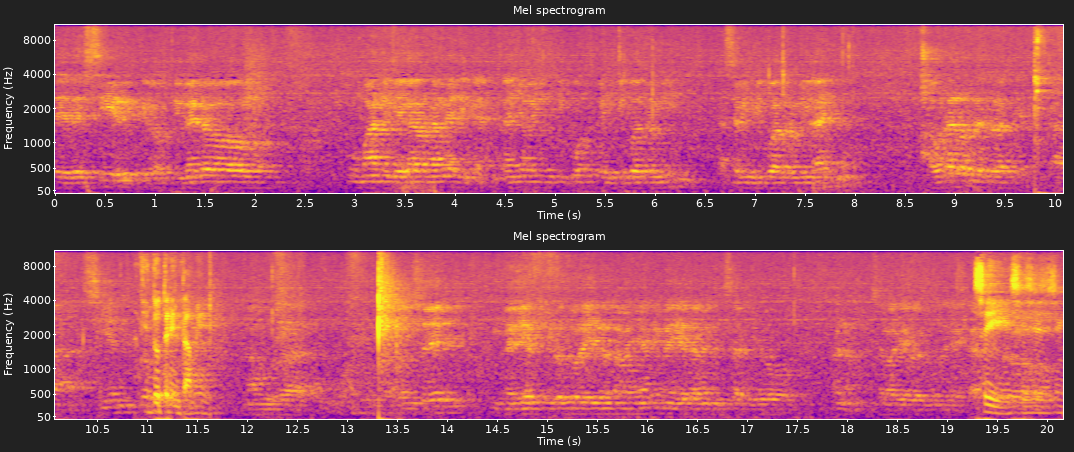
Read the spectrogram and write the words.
de, decir que los primeros humanos llegaron a América en el año 24.000, hace 24.000 años, ahora lo retratan a 130.000. 130.000. Una burrada. Entonces, inmediatamente, yo lo estuve leyendo esta mañana, inmediatamente salió, bueno, se me había de Sí, sí, sí, sí.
